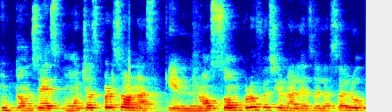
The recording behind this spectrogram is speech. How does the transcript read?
Entonces, muchas personas que no son profesionales de la salud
